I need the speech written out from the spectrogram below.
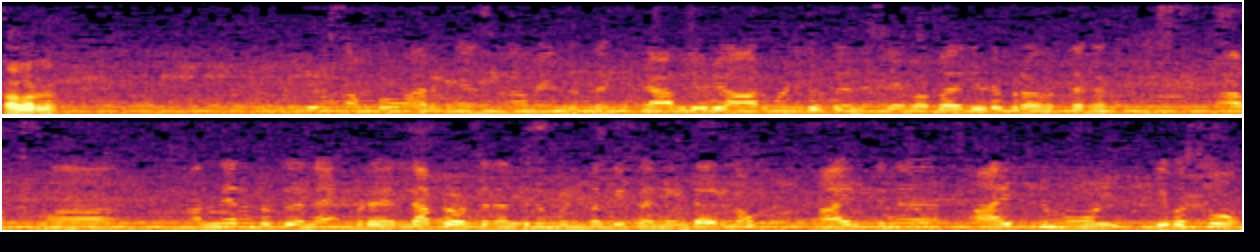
ആ പറഞ്ഞു. ഈ ഒരു സംഭവം അറിഞ്ഞ സമയം തൊട്ട് രാവിലെ ഒരു ആറു മണി തൊട്ട് തന്നെ സേവാഭാരിയുടെ പ്രവർത്തകർ അന്നേരം തൊട്ട് തന്നെ ഇവിടെ എല്ലാ പ്രവർത്തനത്തിനും മുൻപന്തിയിൽ തന്നെ ഉണ്ടായിരുന്നു. ആയിരത്തിന് ആയിരത്തിന് മുകളിൽ ദിവസവും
